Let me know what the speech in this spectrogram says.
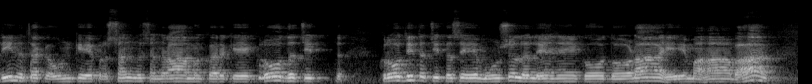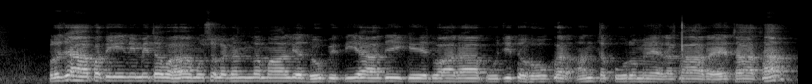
दिन तक उनके प्रसंग संग्राम करके क्रोध चित्त, क्रोधित चित से मूसल लेने को दौड़ा हे महाभाग। प्रजापति निमित्त वह मुसल गंध माल्य धूप इत्यादि के द्वारा पूजित होकर अंतपुर में रखा रहता था।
